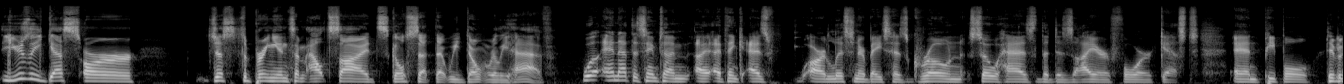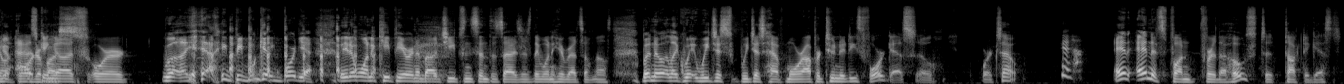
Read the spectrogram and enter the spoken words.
usually guests are just to bring in some outside skill set that we don't really have. Well, and at the same time, I, I think as our listener base has grown, so has the desire for guests and people, People you know, get bored of asking us. us or. Well, yeah, people getting bored. Yeah, they don't want to keep hearing about Jeeps and synthesizers. They want to hear about something else. But no, like we, we just we just have more opportunities for guests, so it works out. Yeah. And and it's fun for the host to talk to guests.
